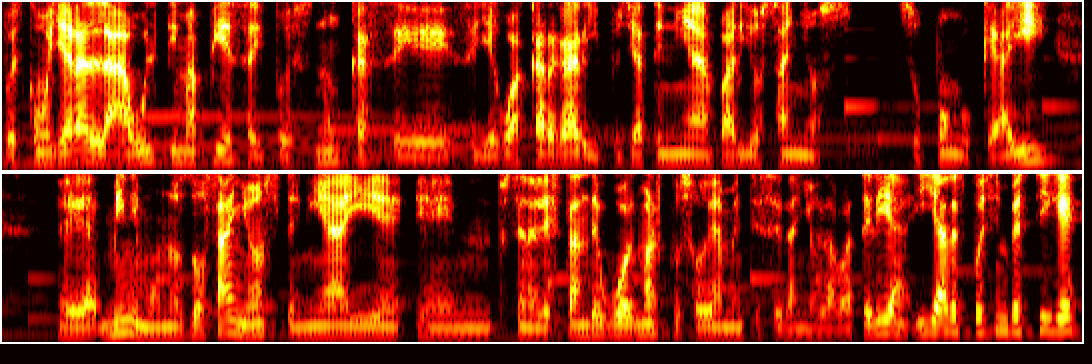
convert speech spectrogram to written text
pues como ya era la última pieza y pues nunca se, se llegó a cargar y pues ya tenía varios años, supongo que ahí eh, mínimo unos dos años, tenía ahí en, pues en el stand de Walmart, pues obviamente se dañó la batería. Y ya después investigué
